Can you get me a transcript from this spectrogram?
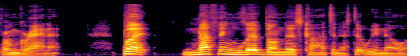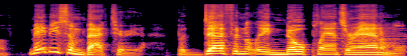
from granite. But nothing lived on this continent that we know of. Maybe some bacteria, but definitely no plants or animals.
